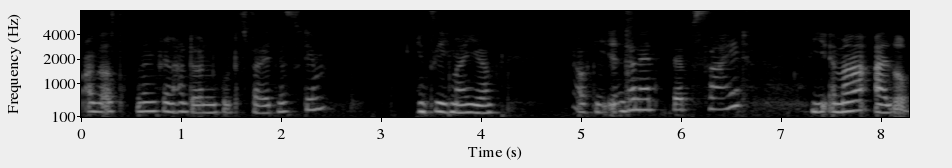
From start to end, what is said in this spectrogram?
also Astrid Lindgren hatte ein gutes Verhältnis zu dem. Jetzt gehe ich mal hier auf die Internet-Website wie immer. Also,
